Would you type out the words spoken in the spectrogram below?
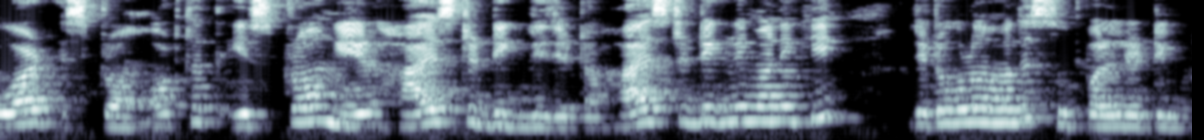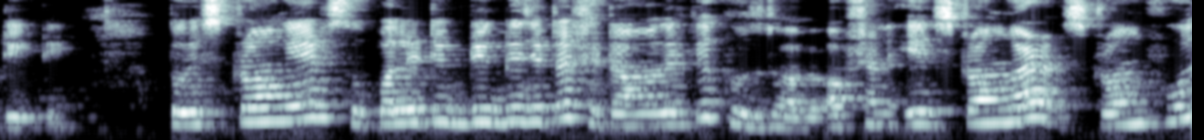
word strong অর্থাৎ স্ট্রং এর হাইয়েস্ট ডিগ্রি যেটা হাইয়েস্ট ডিগ্রি মানে কি? যেটা হলো আমাদের সুপারলেটিভ ডিগ্রি তো স্ট্রং এর সুপারলেটিভ ডিগ্রি যেটা, সেটা আমাদেরকে খুঁজতে হবে। অপশন এ স্ট্রঙ্গার স্ট্রংফুল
